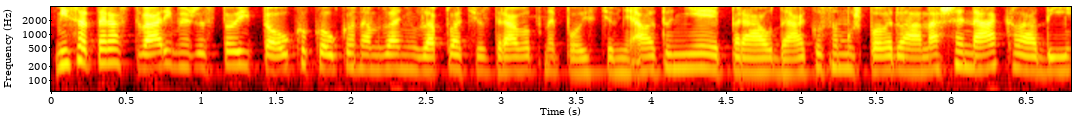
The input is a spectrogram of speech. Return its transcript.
My sa teraz tvárime, že stojí toľko, koľko nám za ňu zaplatia zdravotné poisťovne, ale to nie je pravda. Ako som už povedala, naše náklady,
